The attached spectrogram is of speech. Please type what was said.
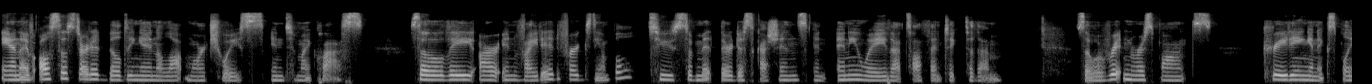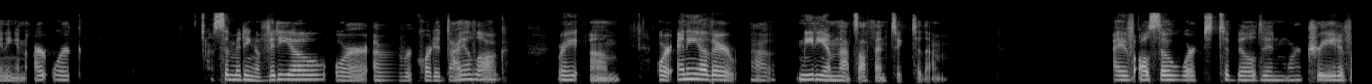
And I've also started building in a lot more choice into my class. So they are invited, for example, to submit their discussions in any way that's authentic to them. So a written response, creating and explaining an artwork, submitting a video or a recorded dialogue, right? Um, or any other uh, medium that's authentic to them. I've also worked to build in more creative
